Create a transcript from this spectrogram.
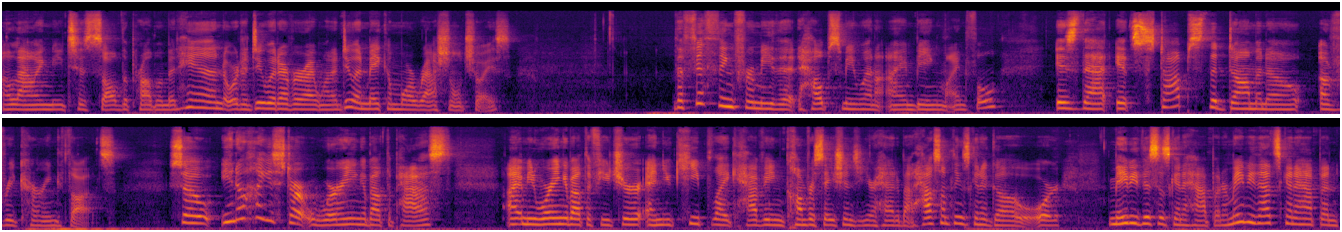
allowing me to solve the problem at hand or to do whatever I want to do and make a more rational choice. The fifth thing for me that helps me when I'm being mindful is that it stops the domino of recurring thoughts. So, you know how you start worrying about the past? I mean, worrying about the future, and you keep like having conversations in your head about how something's going to go, or maybe this is going to happen, or maybe that's going to happen.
